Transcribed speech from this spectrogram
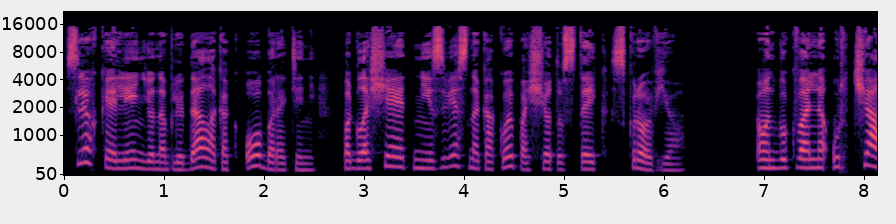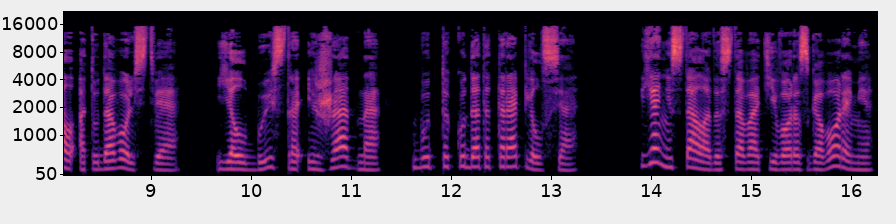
с легкой ленью наблюдала, как оборотень поглощает неизвестно какой по счету стейк с кровью. Он буквально урчал от удовольствия, ел быстро и жадно, будто куда-то торопился. Я не стала доставать его разговорами,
